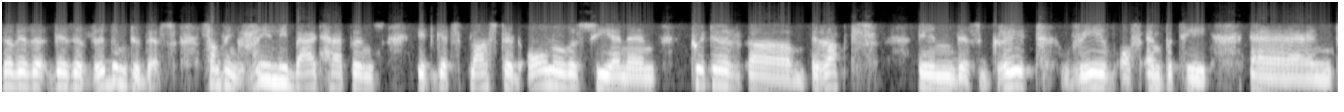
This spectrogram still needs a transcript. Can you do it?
You know, there's a there's a rhythm to this. Something really bad happens, it gets plastered all over CNN. Twitter um, erupts in this great wave of empathy, and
